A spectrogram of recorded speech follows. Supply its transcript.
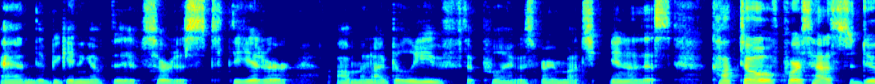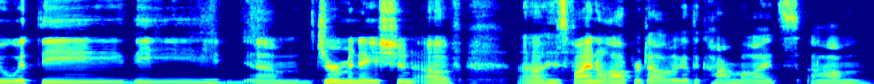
and the beginning of the absurdist theater um, and I believe that Poulenc was very much into this. Cocteau, of course, has to do with the the um, germination of uh, his final opera dialogue of the Carmelites, um,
